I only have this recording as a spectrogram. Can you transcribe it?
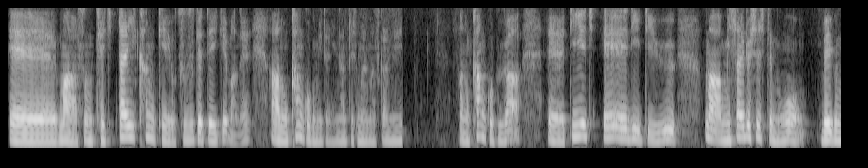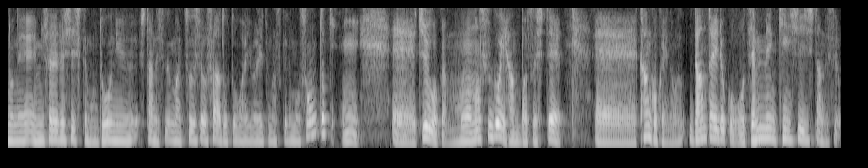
えー、まあその敵対関係を続けていけばねあの韓国みたいになってしまいますからねあの韓国が、えー、THAAD っていう、まあ、ミサイルシステムを米軍のねミサイルシステムを導入したんです、まあ、通称サードとは言われてますけどもその時に、えー、中国がものすごい反発して、えー、韓国への団体旅行を全面禁止したんですよ。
